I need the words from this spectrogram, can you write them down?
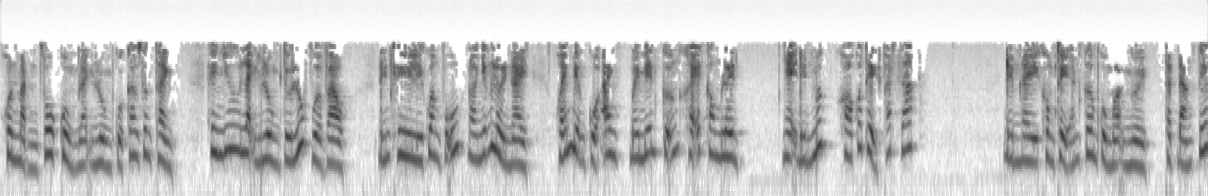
Khuôn mặt vô cùng lạnh lùng của Cao Dương Thành, hình như lạnh lùng từ lúc vừa vào. Đến khi Lý Quang Vũ nói những lời này, khóe miệng của anh mới miễn cưỡng khẽ cong lên, nhẹ đến mức khó có thể phát giác. Đêm nay không thể ăn cơm cùng mọi người, thật đáng tiếc.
